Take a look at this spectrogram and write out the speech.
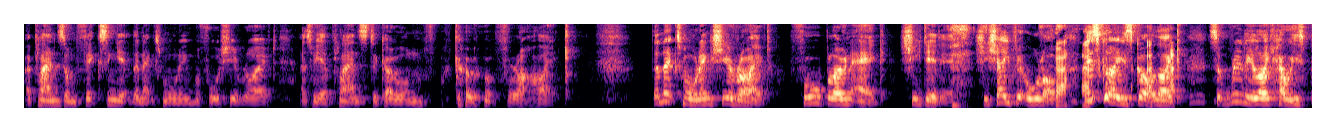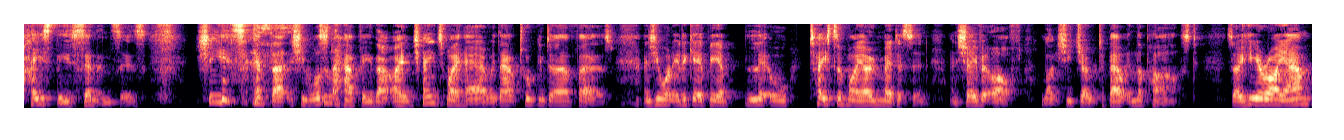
I planned on fixing it the next morning before she arrived, as we had plans to go on go for a hike. The next morning, she arrived. Full blown egg. She did it. She shaved it all off. this guy's got like, so really like how he's paced these sentences. She said that she wasn't happy that I had changed my hair without talking to her first, and she wanted to give me a little taste of my own medicine and shave it off, like she joked about in the past. So here I am,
